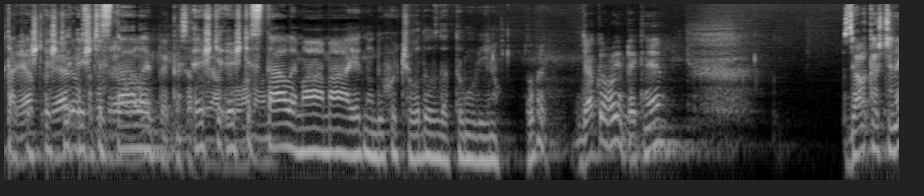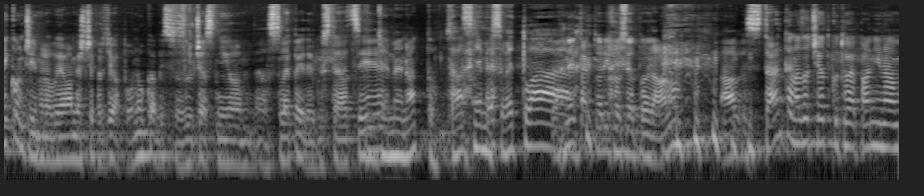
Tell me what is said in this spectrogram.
tak Prejav- ešte, ešte, sa ešte to stále, pekne ešte, ešte stále má, má jednoducho čo odovzdať tomu vínu. Dobre, ďakujem veľmi pekne. Zďaleka ešte nekončím, lebo ja mám ešte pre teba ponuku, aby sa zúčastnil e, slepej degustácie. Ideme na to. Zásneme svetla. Hneď takto rýchlo si odpovedal, áno. A Stanka na začiatku, tvoja pani nám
